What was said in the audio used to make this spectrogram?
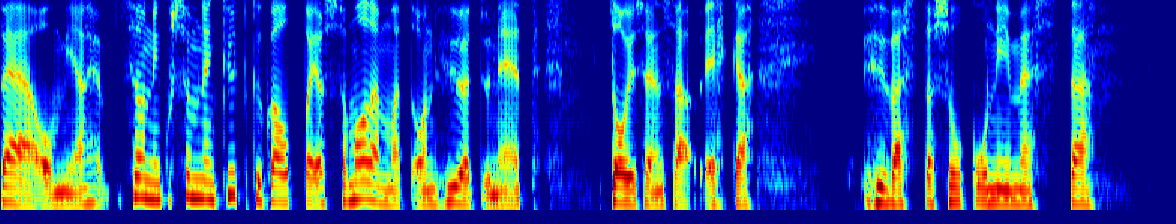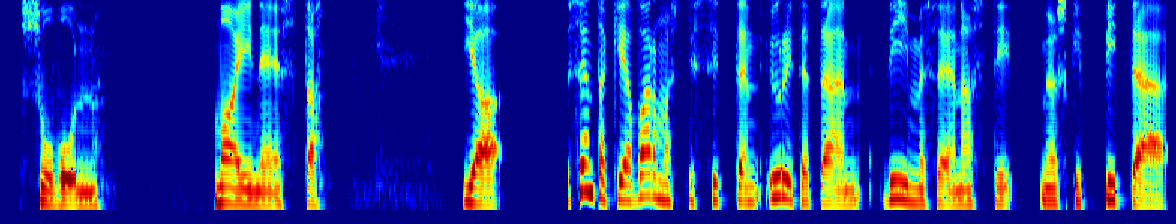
pääomia. Se on niin kuin semmoinen kytkykauppa, jossa molemmat on hyötyneet toisensa ehkä hyvästä sukunimestä, suvun maineesta. Ja sen takia varmasti sitten yritetään viimeiseen asti myöskin pitää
